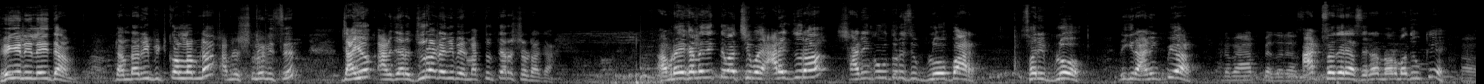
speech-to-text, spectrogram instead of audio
ভেঙে নিলেই দাম। দামটা রিপিট করলাম না আপনি শুনে নিচ্ছেন যাই হোক আর যারা জোড়াটা নেবেন মাত্র তেরোশো টাকা। আমরা এখানে দেখতে পাচ্ছি ভাই আরেক জোড়া শাড়ি কবুতর রয়েছে ব্লো বার। Sorry blue. দেখি রানিং পিয়ার আট আছে। আট ফেদের আছে না নর্মাদি ওকে? হ্যাঁ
